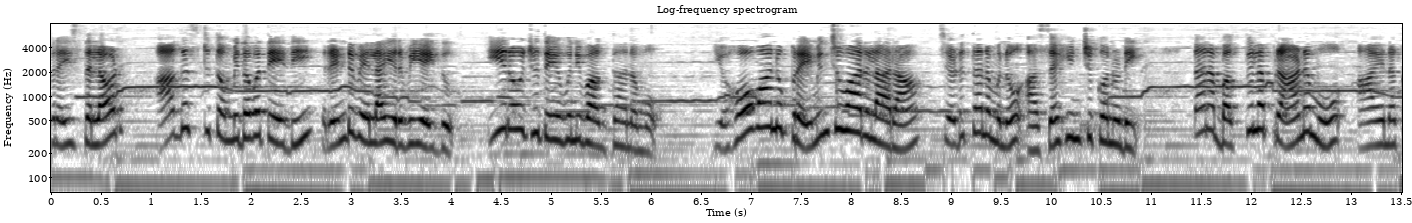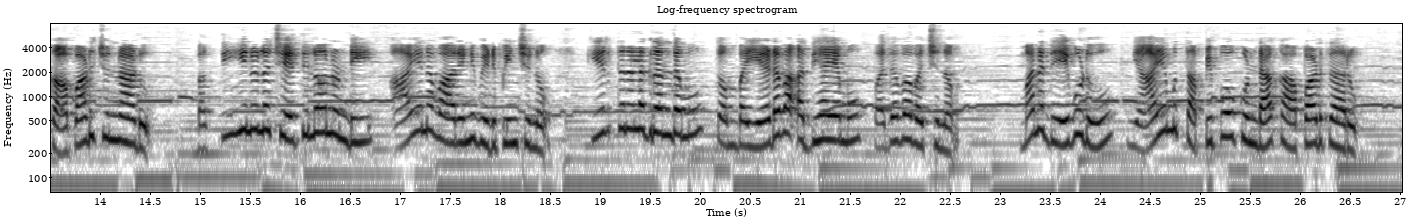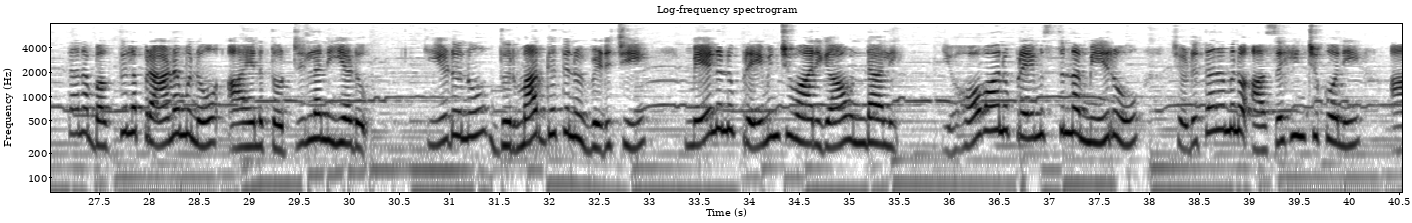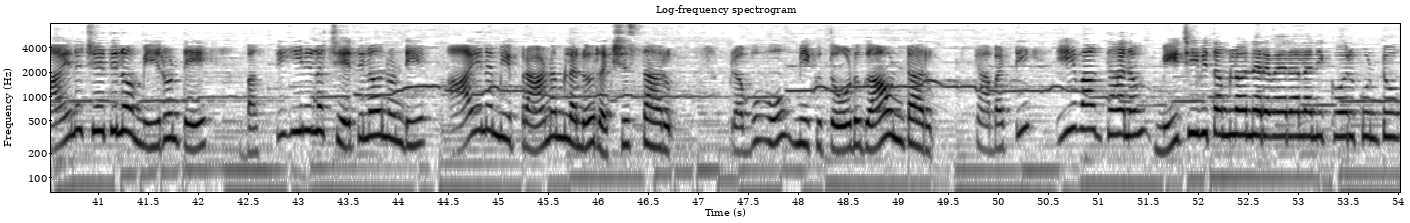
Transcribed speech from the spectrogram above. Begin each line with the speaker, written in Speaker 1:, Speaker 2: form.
Speaker 1: Praise the lord. August తొమ్మిదవ తేదీ రెండు వేల ఇరవై ఐదు. ఈ రోజు దేవుని వాగ్దానము. యహోవాను ప్రేమించువారులారా చెడుతనమును అసహించుకొనుడి. తన భక్తుల ప్రాణము ఆయన కాపాడుచున్నాడు. భక్తిహీనుల చేతిలో నుండి ఆయన వారిని విడిపించును. కీర్తనల గ్రంథము తొంభై ఏడవ అధ్యాయము పదవ వచనం. మన దేవుడు న్యాయము తప్పిపోకుండా కాపాడుతారు. తన భక్తుల ప్రాణమును ఆయన తొట్టిల్లనియ్యడు. కీడును దుర్మార్గతను విడిచి మేలును ప్రేమించువారిగా ఉండాలి. యహోవాను ప్రేమిస్తున్న మీరు చెడుతనమును అసహించుకొని ఆయన చేతిలో మీరుంటే భక్తిహీనుల చేతిలో నుండి ఆయన మీ ప్రాణములను రక్షిస్తారు. ప్రభువు మీకు తోడుగా ఉంటారు. కాబట్టి ఈ వాగ్దానం మీ జీవితంలో నెరవేరాలని కోరుకుంటూ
